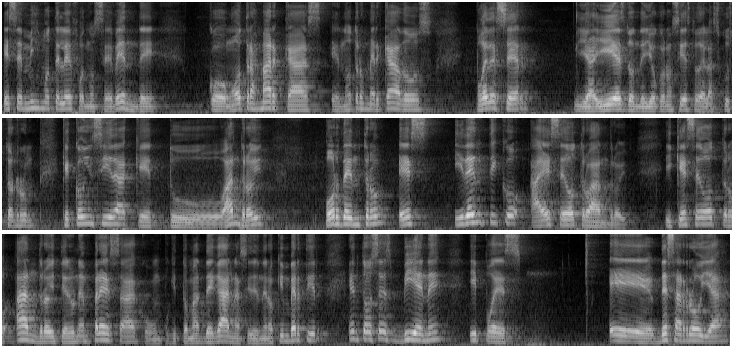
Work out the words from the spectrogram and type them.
ese mismo teléfono se vende con otras marcas en otros mercados, puede ser, y ahí es donde yo conocí esto de las custom room, que coincida que tu Android por dentro es idéntico a ese otro Android y que ese otro Android tiene una empresa con un poquito más de ganas y dinero que invertir, entonces viene y pues eh, desarrolla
